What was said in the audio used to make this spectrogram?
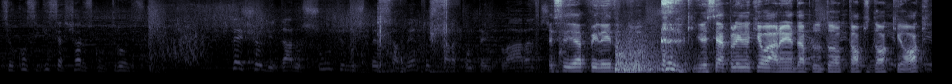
Se eu conseguisse achar os controles. Deixa eu lhe dar os últimos pensamentos para contemplar antes Esse apelido do. Esse apelido que o Aranha dá pro Dr. Octopus, Doc Ock,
